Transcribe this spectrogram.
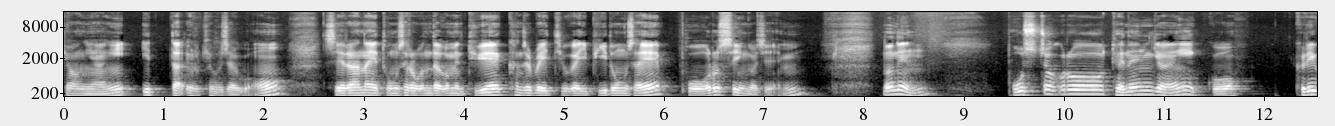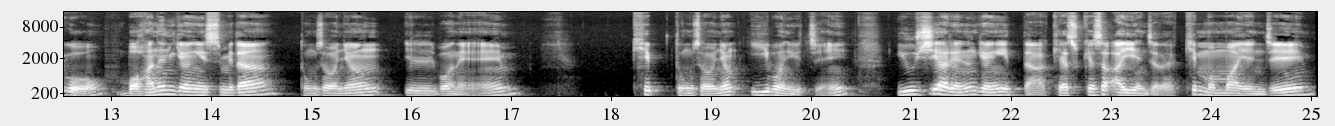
경향이 있다. 이렇게 보자고. 셀 하나의 동사를 본다고 하면 뒤에 conservative가 이 비동사의 보어로 쓰인 거지. 너는 보수적으로 되는 경향이 있고 그리고 뭐 하는 경향이 있습니다? 동사원형 1번에. keep 동사원형 2번이겠지. 유지하려는 경향이 있다. 계속해서 ing다. keep 뭐뭐 ing.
